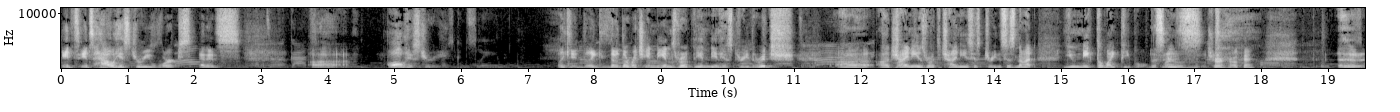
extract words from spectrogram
it's it's how history works, and it's till it got uh, all history. so could sleep. Like like the the rich Indians wrote the Indian history. The rich uh, uh, Chinese wrote the Chinese history. This is not unique to white people. This Right. is Sure. Okay. uh,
